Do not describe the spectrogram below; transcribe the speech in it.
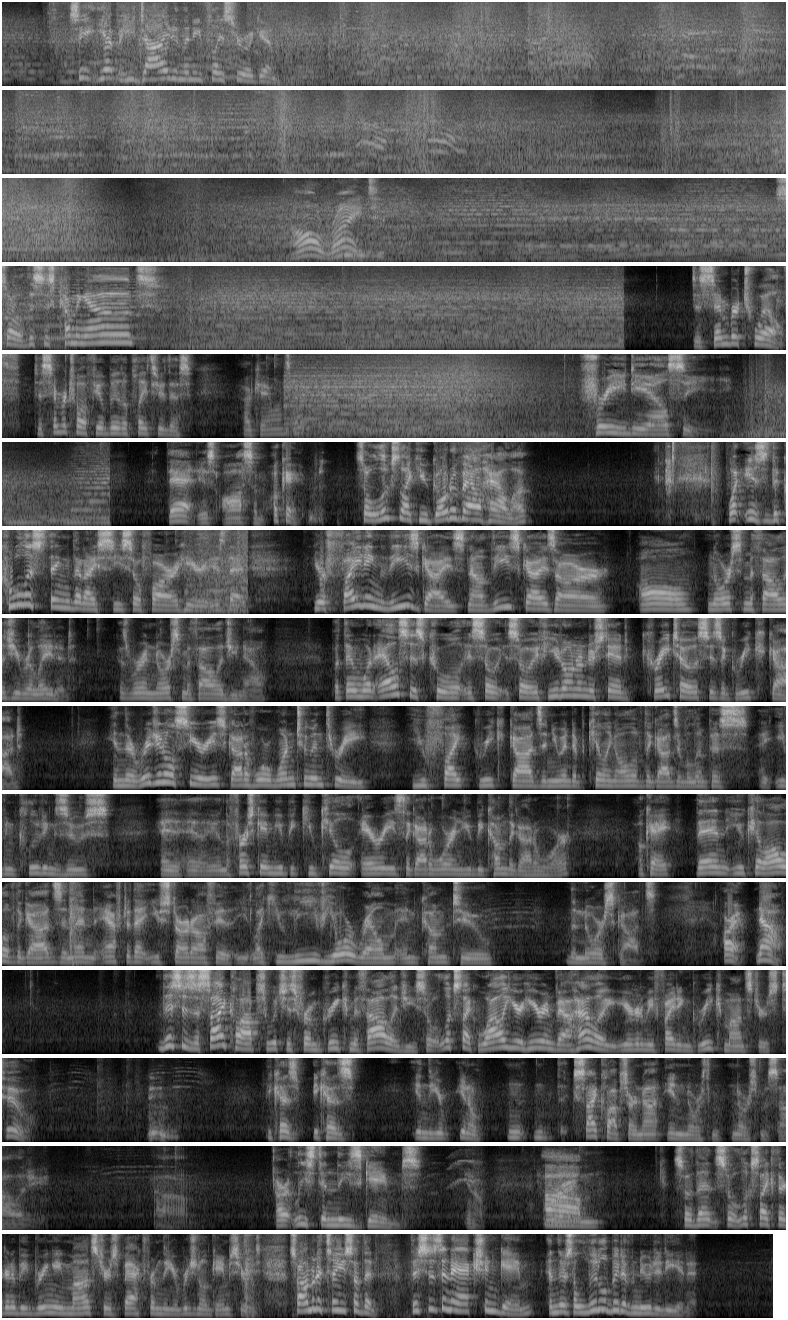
See, yep, he died and then he plays through again. Right. So this is coming out. December 12th. December 12th, you'll be able to play through this. Okay, one sec. Free DLC. That is awesome. Okay, so it looks like you go to Valhalla. What is the coolest thing that I see so far here is that you're fighting these guys. Now, these guys are all Norse mythology related because we're in Norse mythology now. But then what else is cool is so so if you don't understand, Kratos is a Greek god. In the original series, God of War 1, 2, and 3, you fight Greek gods and you end up killing all of the gods of Olympus, even including Zeus. And, and in the first game, you be, you kill Ares, the god of war, and you become the god of war. Okay, then you kill all of the gods, and then after that, you start off like you leave your realm and come to the Norse gods. All right, now this is a Cyclops, which is from Greek mythology. So it looks like while you're here in Valhalla, you're going to be fighting Greek monsters too. Because because in the you know n- n- the Cyclops are not in North Norse mythology, um, or at least in these games, you know. Right. Um, so then, so it looks like they're going to be bringing monsters back from the original game series. So I'm going to tell you something. This is an action game, and there's a little bit of nudity in it.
